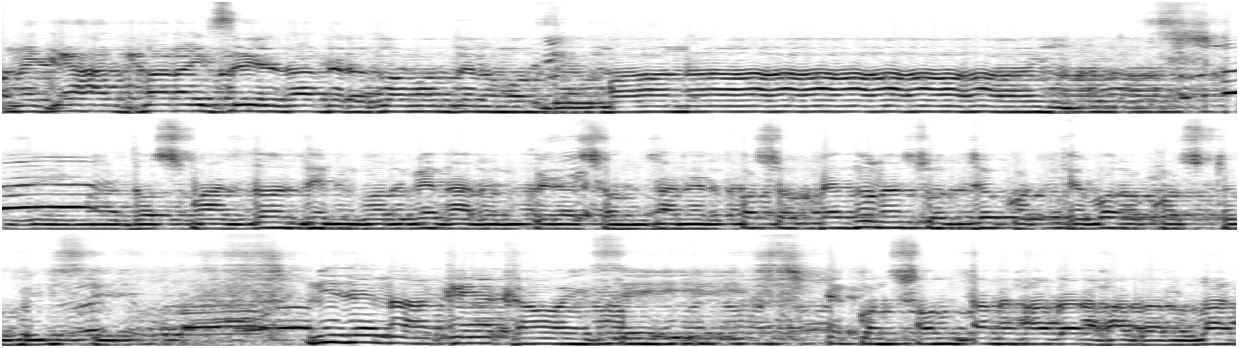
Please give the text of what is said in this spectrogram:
অনেকে হাত বাড়াইছে, যাদের জগতের মধ্যে দশ মাস, দশ দিন ধারণ করে সন্তানের প্রসব বেদনা সহ্য করতে বড় কষ্ট হইছে। নিজে না খেয়ে খাওয়াইছে। এখন সন্তান হাজার হাজার লাখ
